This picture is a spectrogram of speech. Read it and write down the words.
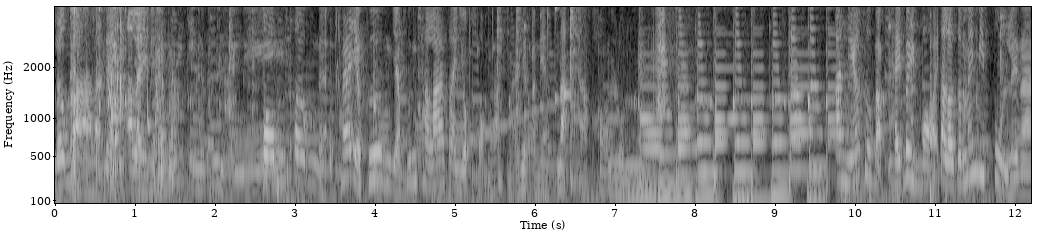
เริ่มมาละเนี่ยอะไรเนี่ย ส้มส้มเนี่ยแม่อย่าเพึ่งอย่าเพึ่งชะล่าใจยกของหนักนะอย่างอันเนี้ยหนักนะพอมันรวมกันอันเนี้ยคือแบบใช้บ่อยๆแต่เราจะไม่มีฝุ่นเลยนะ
